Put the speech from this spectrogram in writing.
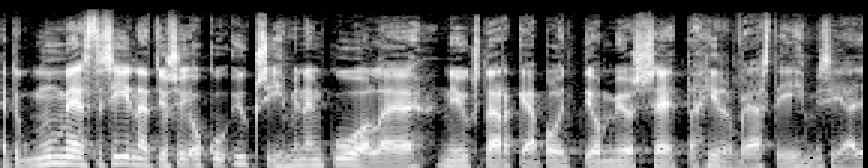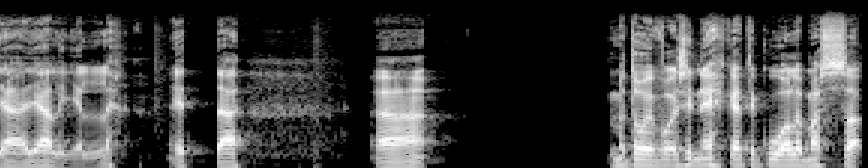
että mun mielestä siinä, että jos joku yksi ihminen kuolee, niin yksi tärkeä pointti on myös se, että hirveästi ihmisiä jää jäljelle. Että ää, mä toivoisin ehkä, että kuolemassa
